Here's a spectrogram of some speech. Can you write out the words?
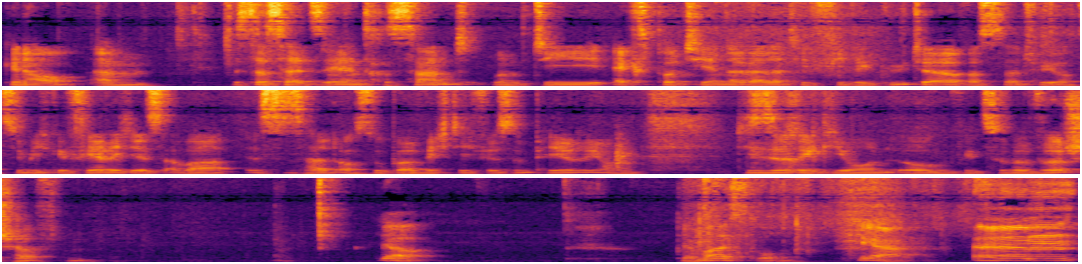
Genau, ähm, ist das halt sehr interessant und die exportieren da relativ viele Güter, was natürlich auch ziemlich gefährlich ist, aber es ist halt auch super wichtig fürs Imperium, diese Region irgendwie zu bewirtschaften. Ja, der Maelstrom. Ja. Ähm,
